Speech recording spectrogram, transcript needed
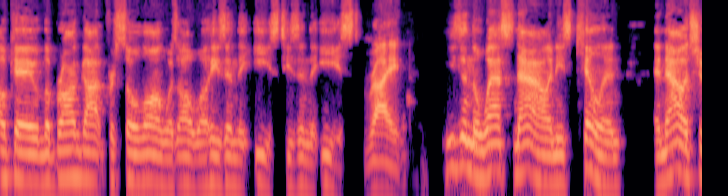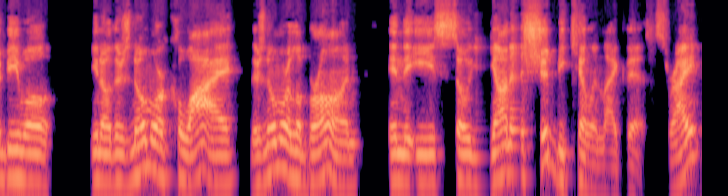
okay LeBron got for so long was oh well he's in the East he's in the East Right. he's in the West now and he's killing and now it should be well you know there's no more Kawhi there's no more LeBron in the East so Giannis should be killing like this right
